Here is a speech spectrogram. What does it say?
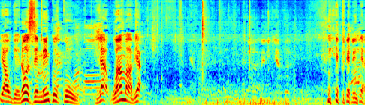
ပျောက်တယ်နော်ဇင်မင်းကိုကိုလက်ဝမ်းပါဗျဘယ်နည်းညာ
